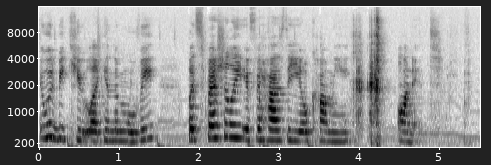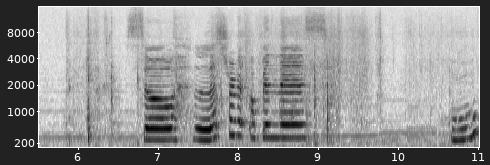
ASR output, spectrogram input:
It would be cute like in the movie, but especially if it has the Occamy on it. So let's try to open this. Ooh.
